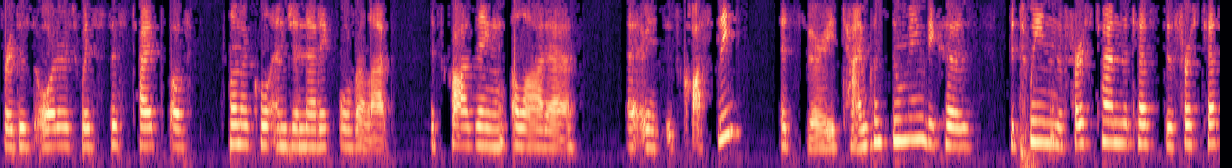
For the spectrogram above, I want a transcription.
for disorders with this type of clinical and genetic overlap. It's causing a lot of uh, it's costly. It's very time consuming because between the first time the test, the first test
